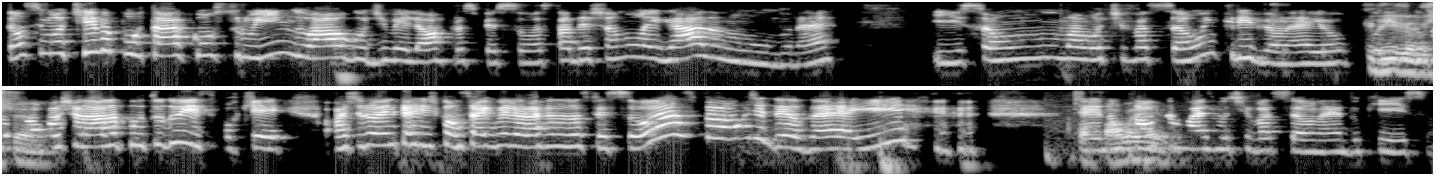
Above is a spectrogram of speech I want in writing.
Então, se motiva por estar construindo algo de melhor para as pessoas, está deixando um legado no mundo, né? E isso é uma motivação incrível, né? Eu, por incrível, isso, eu sou apaixonada por tudo isso, porque a partir do momento que a gente consegue melhorar a vida das pessoas, pelo amor de Deus, né? Aí é, não falta aí. mais motivação, né, do que isso.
